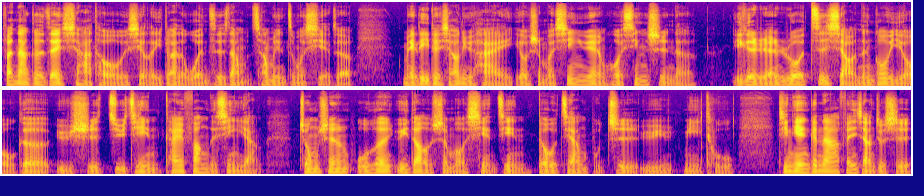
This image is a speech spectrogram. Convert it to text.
范大哥在下头写了一段的文字，上上面这么写着：“美丽的小女孩有什么心愿或心事呢？一个人若自小能够有个与时俱进、开放的信仰。”终身无论遇到什么险境，都将不至于迷途。今天跟大家分享，就是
